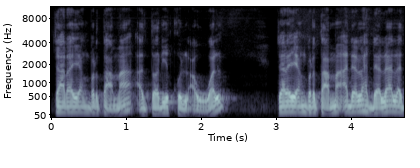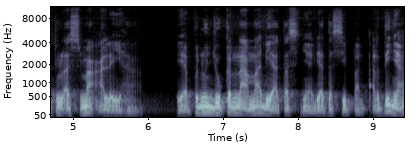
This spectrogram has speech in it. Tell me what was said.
Cara yang pertama, at-tariqul awal, Cara yang pertama adalah dalalatul asma alaiha. Ya, penunjukan nama di atasnya, di atas sifat. Artinya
